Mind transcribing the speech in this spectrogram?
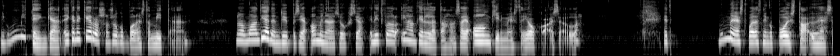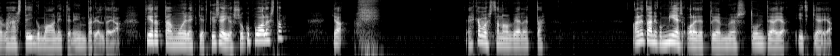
niinku mitenkään, eikä ne kerro sun sukupuolesta mitään. Ne on vaan tietyn tyyppisiä ominaisuuksia ja niitä voi olla ihan kenellä tahansa ja onkin meistä jokaisella. Et mun mielestä voitaisiin niinku poistaa yhdessä vähän stigmaa niiden ympäriltä ja tiedottaa muillekin, että kyse ei ole sukupuolesta. Ja ehkä voisi sanoa vielä, että annetaan niinku miesoletettujen myös tuntea ja itkeä ja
